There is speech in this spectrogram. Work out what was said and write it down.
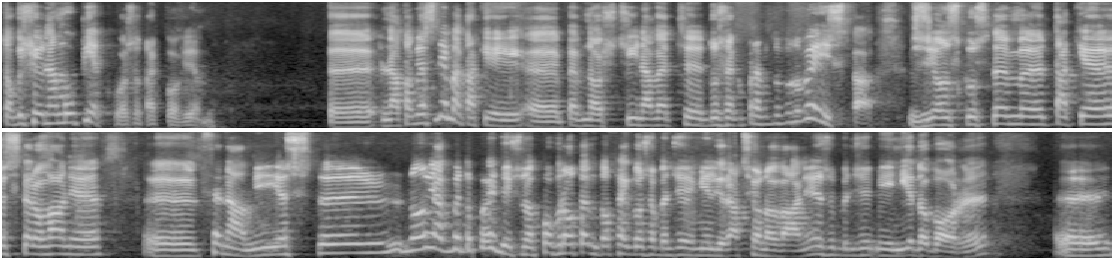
to by się nam upiekło, że tak powiem. Yy, Natomiast nie ma takiej e, pewności, nawet e, dużego prawdopodobieństwa. W związku z tym e, takie sterowanie e, cenami jest, e, no jakby to powiedzieć, no powrotem do tego, że będziemy mieli racjonowanie, że będziemy mieli niedobory. E,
